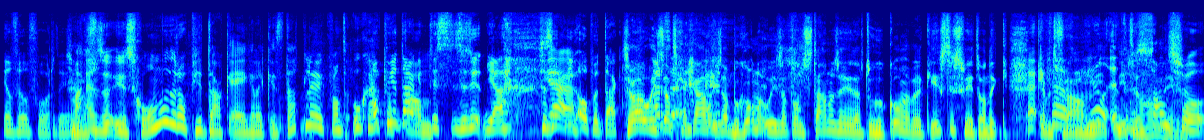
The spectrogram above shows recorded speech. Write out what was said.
heel veel voordelen. Maar en zo je schoonmoeder op je dak eigenlijk, is dat leuk? Want hoe gaat op je dat dak, dan? het is, ze zit, ja, ze Ja. zit niet op het dak. Zo, hoe is Maar dat ze- gegaan? Hoe is dat begonnen? Hoe is dat ontstaan? Hoe zijn je daartoe gekomen? Ik eerst eens weten, want ik, Ja, ik heb vind het verhaal heel niet, niet helemaal interessant, zo-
